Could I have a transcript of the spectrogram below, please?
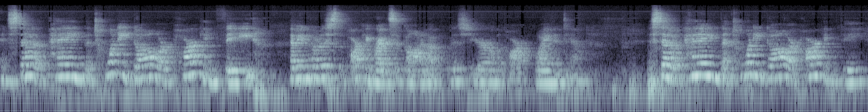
instead of paying the $20 parking fee, have you noticed the parking rates have gone up this year on the parkway in town? Instead of paying the $20 parking fee,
